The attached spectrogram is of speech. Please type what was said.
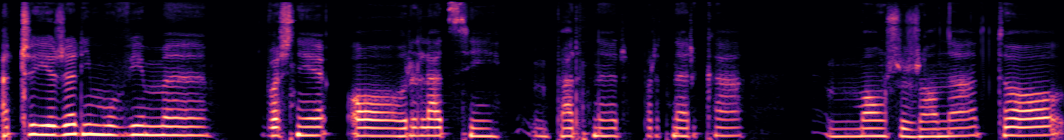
A czy jeżeli mówimy właśnie o relacji partner, partnerka, mąż, żona, to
